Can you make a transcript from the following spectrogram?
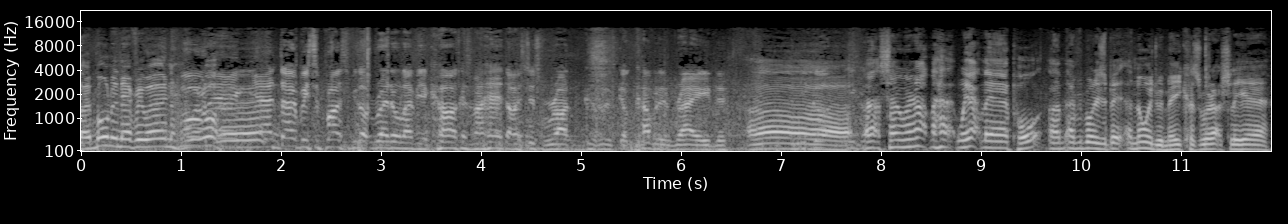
so morning, everyone. Morning. Yeah, don't be surprised if you got red all over your car because my hair dye's just run because it's got covered in rain. Uh, uh, so we're at the we're at the airport. Um, everybody's a bit annoyed with me because we're actually here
